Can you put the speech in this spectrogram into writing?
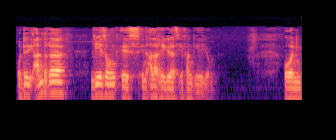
Und die andere Lesung ist in aller Regel das Evangelium. Und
